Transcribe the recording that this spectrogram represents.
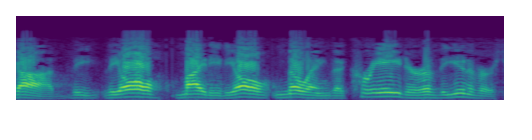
God, the, the Almighty, the All-Knowing, the Creator of the universe.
